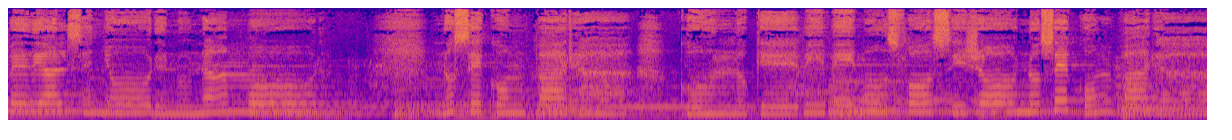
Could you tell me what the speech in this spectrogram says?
pedí al Señor en un amor, no se compara con lo que vivimos vos y yo, no se compara.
